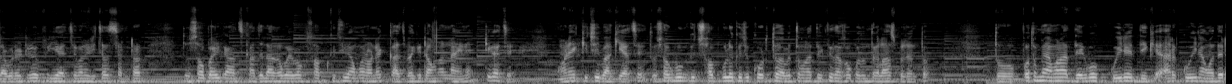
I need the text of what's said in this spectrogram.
ল্যাবরেটরিও ফ্রি আছে মানে রিসার্চ সেন্টার তো সবাই কাজ কাজে লাগাবো এবং সব কিছুই আমার অনেক কাজ বাকি টাউন লাইনে ঠিক আছে? অনেক কিছুই বাকি আছে। তো সবগুলো সবগুলো কিছু করতে হবে। তোমরা দেখতে থাকো পর্যন্ত লাস্ট পর্যন্ত। তো প্রথমে আমরা দেখব কুইনের দিকে, আর কুইন আমাদের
